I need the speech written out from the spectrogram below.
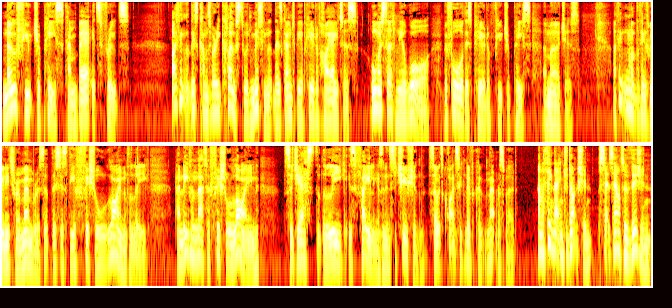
no future peace can bear its fruits. I think that this comes very close to admitting that there's going to be a period of hiatus, almost certainly a war, before this period of future peace emerges. I think one of the things we need to remember is that this is the official line of the League, and even that official line suggests that the League is failing as an institution, so it's quite significant in that respect. And I think that introduction sets out a vision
